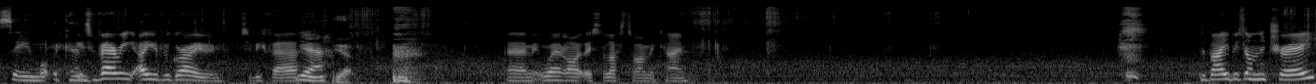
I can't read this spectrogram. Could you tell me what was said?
seeing what we can. It's very overgrown, to be fair. yeah. Yeah. Um, it weren't like this the last time we came. The baby's on the tree.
